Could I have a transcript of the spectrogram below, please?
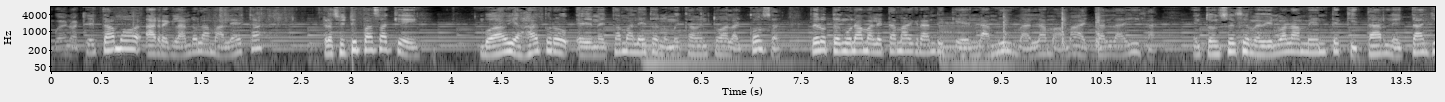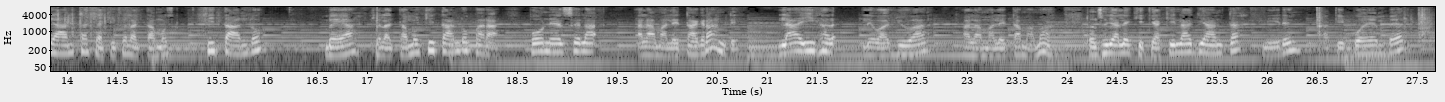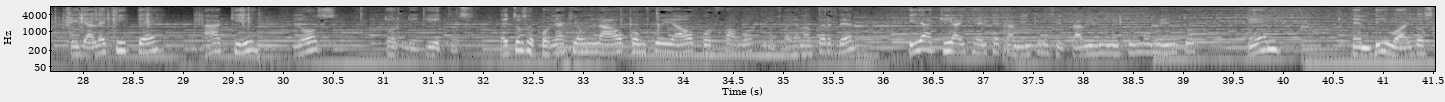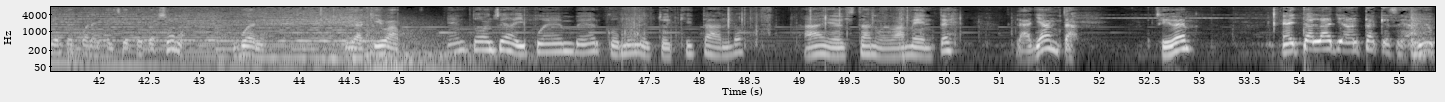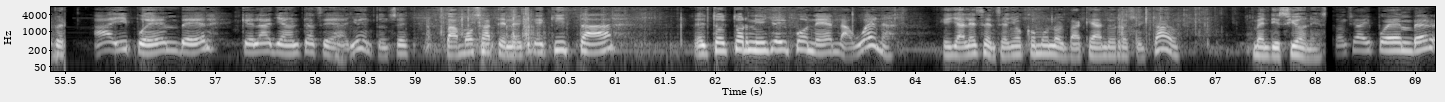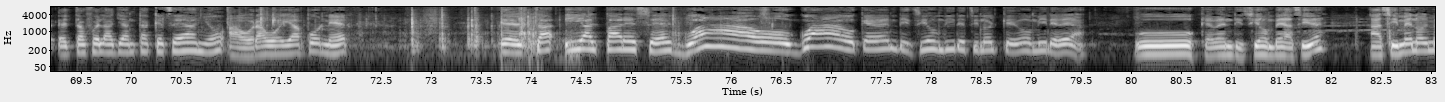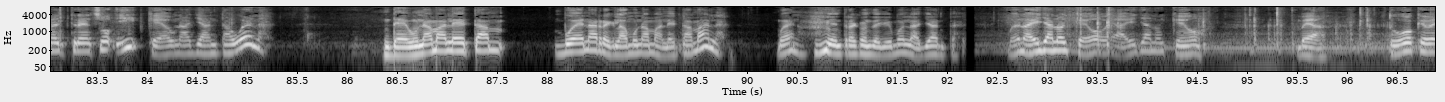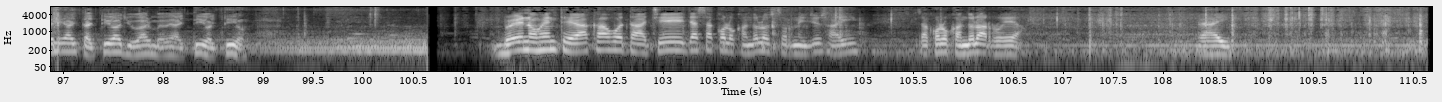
Bueno, aquí estamos arreglando la maleta. Resulta y pasa que voy a viajar, pero en esta maleta no me caben todas las cosas. Pero tengo una maleta más grande que es la misma, es la mamá, esta es la hija. Entonces se me vino a la mente quitarle esta llanta que aquí se la estamos quitando. Vea, se la estamos quitando para ponérsela a la maleta grande. La hija le va a ayudar a la maleta mamá. Entonces ya le quité aquí la llanta, miren, aquí pueden ver. Y ya le quité aquí los tornillitos. Esto se pone aquí a un lado con cuidado, por favor, que no se vayan a perder. Y aquí hay gente también que nos está viendo en estos momentos en, en vivo. Hay 247 personas. Bueno, y aquí va. Entonces ahí pueden ver cómo le estoy quitando a esta nuevamente la llanta. ¿Sí ven? Esta es la llanta que se dañó. Pero ahí pueden ver que la llanta se dañó. Entonces vamos a tener que quitar estos tornillos y poner la buena. Y ya les enseño cómo nos va quedando el resultado. Bendiciones. Entonces ahí pueden ver, esta fue la llanta que se dañó. Ahora voy a poner esta y al parecer, wow, wow, qué bendición. Mire si no quedó, mire, vea. Uh, qué bendición, vea, así ve. Así menos me estreso y queda una llanta buena. De una maleta buena arreglamos una maleta mala. Bueno, mientras conseguimos la llanta. Bueno, ahí ya nos quedó, vea, ahí ya nos quedó. Vea, tuvo que venir el tío a ayudarme, vea, el tío, el tío. Bueno, gente, acá JH ya está colocando los tornillos ahí. Está colocando la rueda. Ahí.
